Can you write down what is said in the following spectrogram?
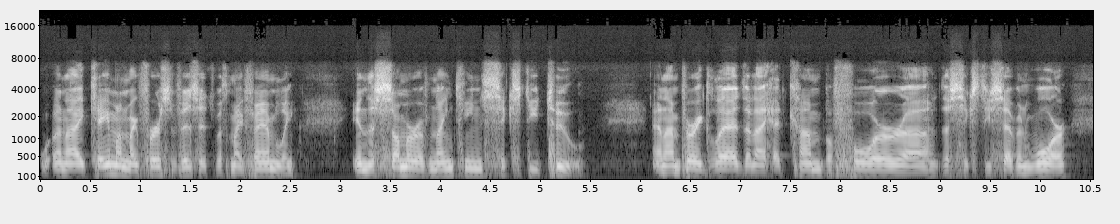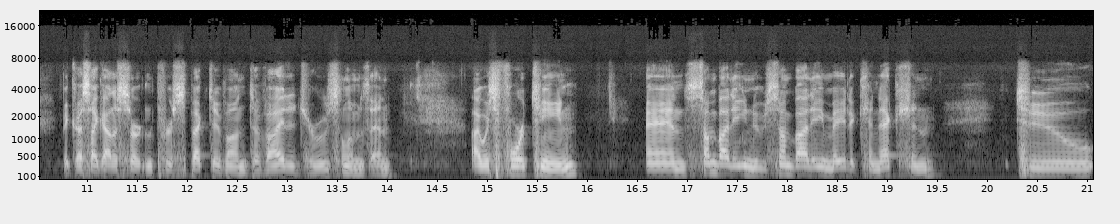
When I came on my first visit with my family in the summer of 1962, and I'm very glad that I had come before uh, the 67 war because I got a certain perspective on divided Jerusalem then. I was 14, and somebody knew somebody made a connection to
